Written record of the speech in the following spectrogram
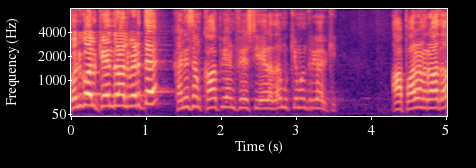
కొనుగోలు కేంద్రాలు పెడితే కనీసం కాపీ అండ్ పేస్ట్ చేయరాదా ముఖ్యమంత్రి గారికి? ఆ పాలన రాదా?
